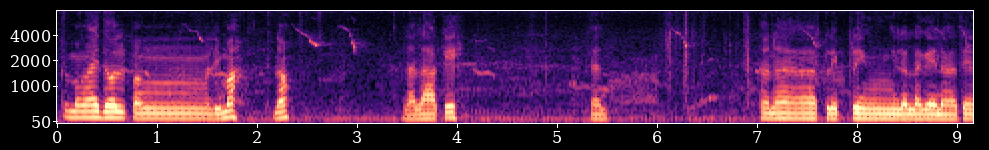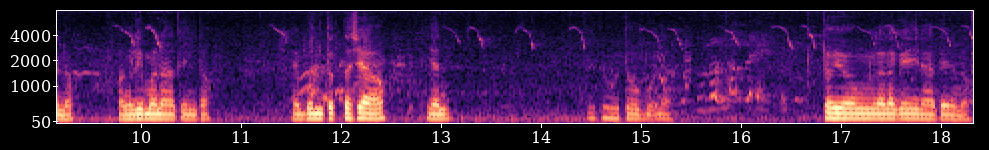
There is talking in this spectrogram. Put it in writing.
Ito mga idol, pang lima, no? Lalaki. Yan. Ito na clip ring ilalagay natin, no? Pang lima natin to. May buntot na siya, oh. Yan. Ito, tubo na. Ito yung lalagay natin, ano?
